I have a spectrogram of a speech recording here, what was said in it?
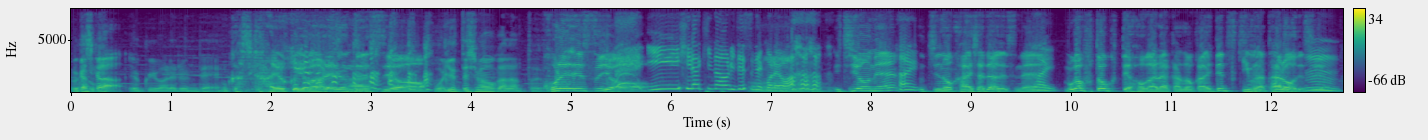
昔からよく言われるんで、昔からよく言われるんですよ。もう言ってしまおうかなと。これですよ。いい開き直りですねこれは。うん。一応ね、はい。うちの会社ではですね、はい。僕は太くて朗らかと書いて月村太郎ですよ、うん。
